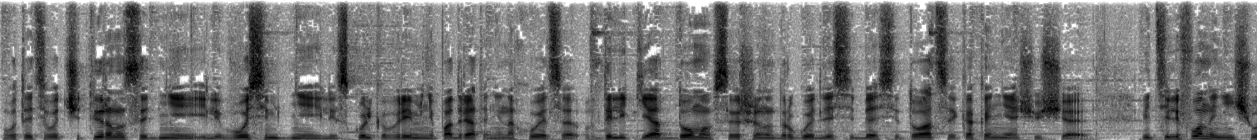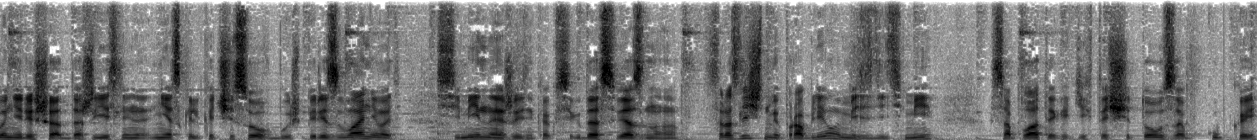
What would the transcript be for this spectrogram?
Вот эти вот 14 дней или 8 дней, или сколько времени подряд они находятся вдалеке от дома, в совершенно другой для себя ситуации, как они ощущают? Ведь телефоны ничего не решат, даже если несколько часов будешь перезванивать. Семейная жизнь, как всегда, связана с различными проблемами, с детьми, с оплатой каких-то счетов, закупкой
